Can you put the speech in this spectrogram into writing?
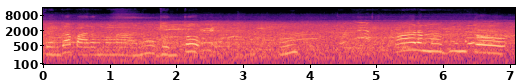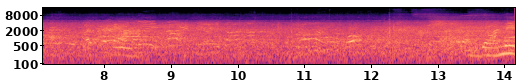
Ganda, parang mga ano, ginto. Oh. Parang mga ginto. Ang dami.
